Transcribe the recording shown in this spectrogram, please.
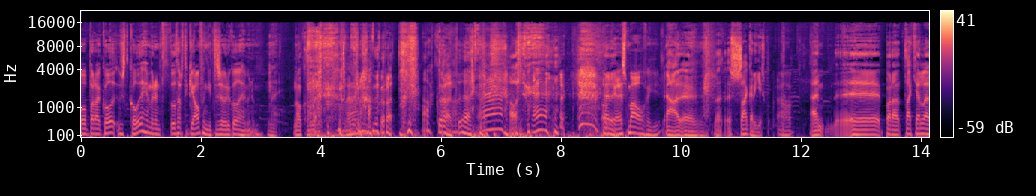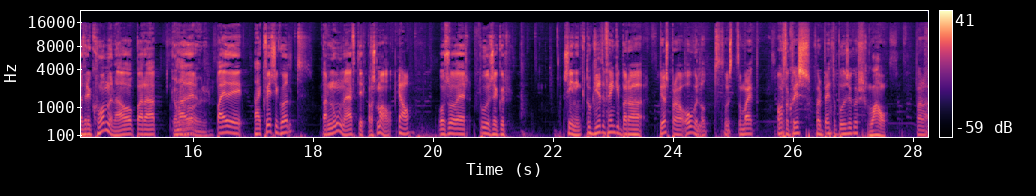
Og bara góð, þú veist, góði heimurinn, þú þarft ekki áfengi til þess að vera í góða heiminum nei, nákvæmlega. Akkurat, akkurat. Ok, smá áfengi. Já, uh, það sakar ekki sko. Já, En bara takk hérlega fyrir komuna og bara það að er bæði, það er í kvöld bara núna eftir bara smá. Já. Og svo er púðursikur síning Þú getur fengið bara björsbraga overload. Þú veist, þú mætt orða quiz, farið beint búið sigur Vá. Bara,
